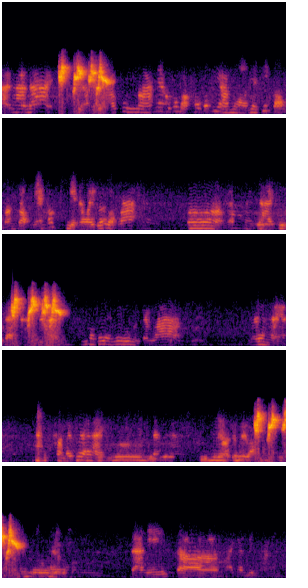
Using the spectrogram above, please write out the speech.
สายพาได้แล้วคุณมาร์คเนี่ยเขาก็บอกเขาก็พยายามมองเนี่ยที่กล่องบางกล่องเนี่ยเขาเขียนเอาไว้ด้วยบอกว่า เออแบบลายคือแบบเขาก็เลยไม่รู้เหมือนกันว่าแล้วยังไงอะทำไปเพื่ออะไรนะคะคือเมียอาจจะไม่รับแต่อันนี้เอ่อสายการบินทางไช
